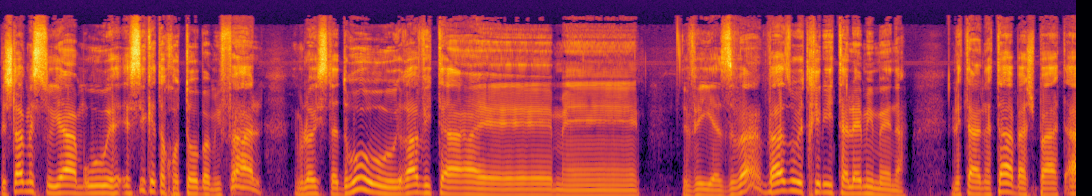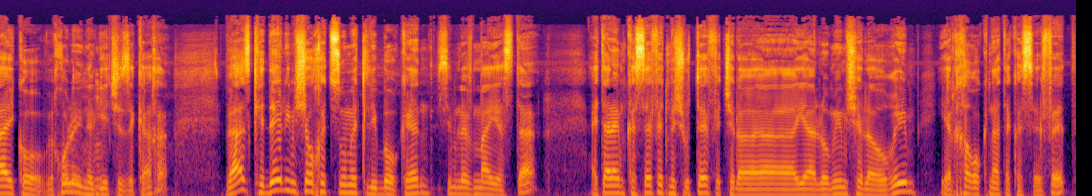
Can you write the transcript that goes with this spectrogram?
בשלב מסוים הוא העסיק את אחותו במפעל, הם לא הסתדרו, הוא רב איתה אה, אה, והיא עזבה, ואז הוא התחיל להתעלם ממנה. לטענתה, בהשפעת אייקו וכולי, mm-hmm. נגיד שזה ככה. ואז כדי למשוך את תשומת ליבו, כן? שים לב מה היא עשתה. הייתה להם כספת משותפת של היהלומים של ההורים, היא הלכה רוקנה את הכספת.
